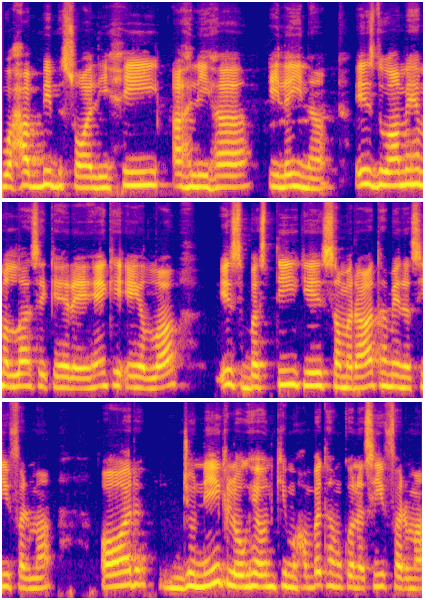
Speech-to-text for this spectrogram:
वहबिब सालिही अहलिहा इलेना। इस दुआ में हम अल्लाह से कह रहे हैं कि, ए अल्लाह, इस बस्ती के समरात हमें नसीब फरमा और जो नेक लोग हैं, उनकी मोहब्बत हमको नसीब फरमा।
